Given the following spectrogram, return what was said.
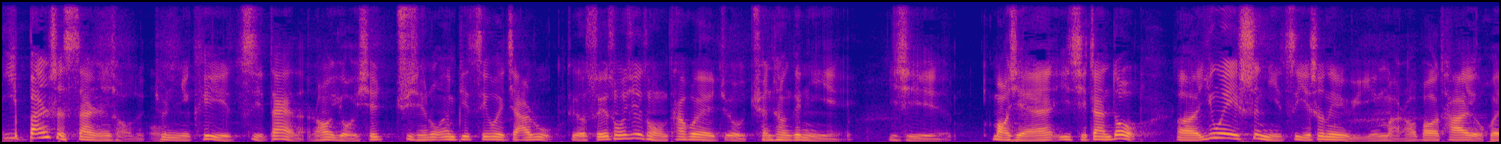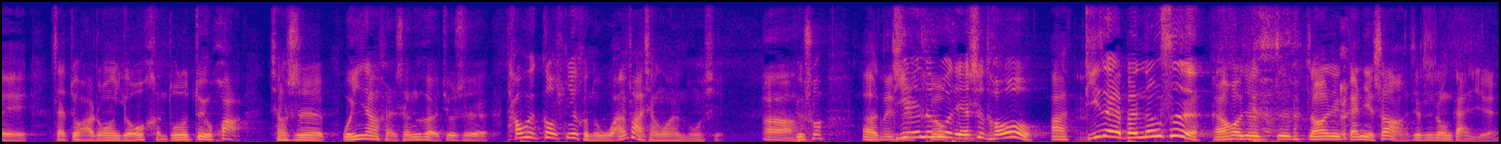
一般是三人小队，就是你可以自己带的，然后有一些剧情中 NPC 会加入这个随从系统，它会就全程跟你一起冒险、一起战斗。呃，因为是你自己设定语音嘛，然后包括它也会在对话中有很多的对话，像是我印象很深刻，就是它会告诉你很多玩法相关的东西，啊比如，说呃，敌人的弱点是头啊，敌在本能寺，然后就就然后就赶紧上，就这种感觉。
